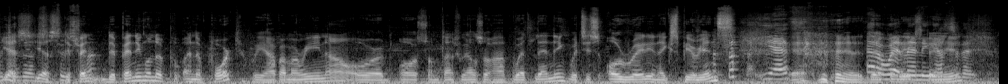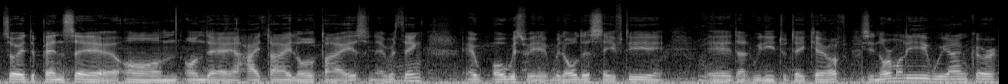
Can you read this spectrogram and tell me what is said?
yes, yes. Depend, depending on the on the port, we have a marina, or or sometimes we also have wet landing, which is already an experience. yes, had a wet landing yesterday. So it depends uh, on on the high tide, low tides, and everything. Uh, always with, with all the safety uh, that we need to take care of. See, normally we anchor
